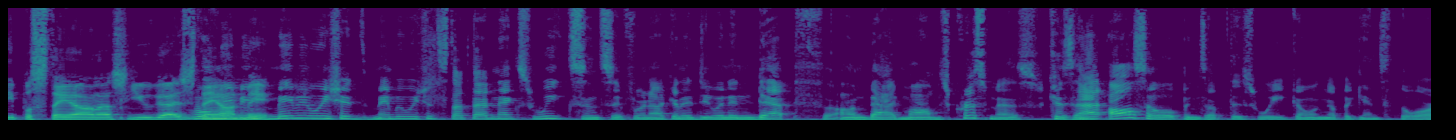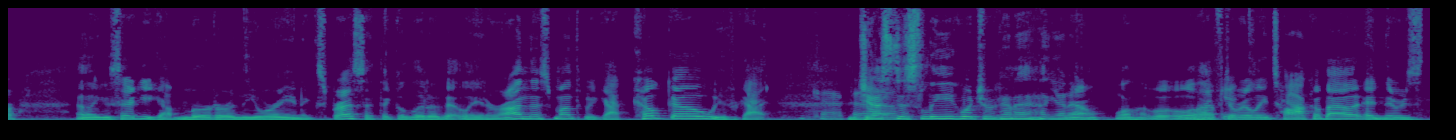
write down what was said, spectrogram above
people stay on us. You guys stay well, on maybe, me. Maybe we should maybe we should start that next week since if we're not going to do an in depth on Bad Moms Christmas because that hmm. also opens up this week going up against Thor. And like you said, you got Murder in the Orient Express. I think a little bit later on this month we got Coco. We've got Coco. Justice League, which we're gonna you know we'll we'll, we'll have to really talk about. And there's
